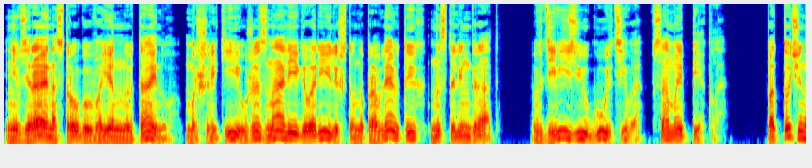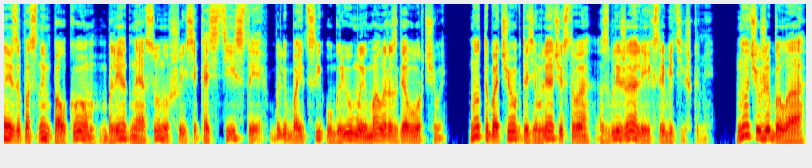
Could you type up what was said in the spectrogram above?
Невзирая на строгую военную тайну, маршевики уже знали и говорили, что направляют их на Сталинград, в дивизию Гуртьева, в самое пекло. Подточенные запасным полком, бледные, осунувшиеся, костистые, были бойцы угрюмые и малоразговорчивы, но табачок до землячества сближали их с ребятишками. Ночь уже была,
